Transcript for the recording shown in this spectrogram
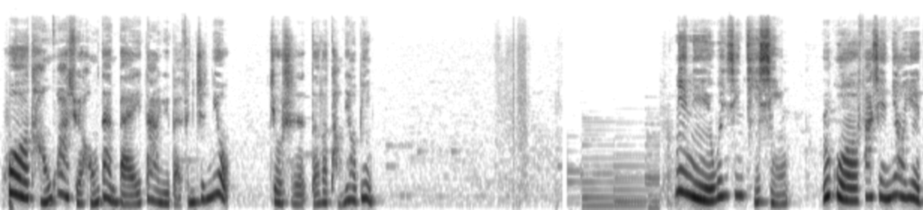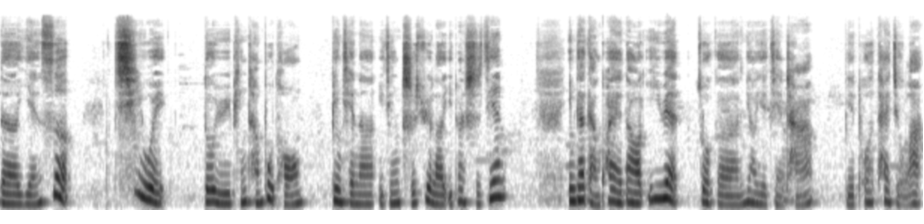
或糖化血红蛋白大于百分之六，就是得了糖尿病。丽丽温馨提醒：如果发现尿液的颜色、气味都与平常不同，并且呢已经持续了一段时间，应该赶快到医院做个尿液检查，别拖太久了。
